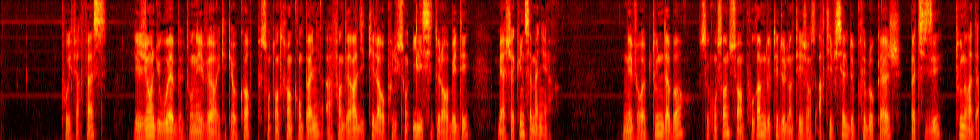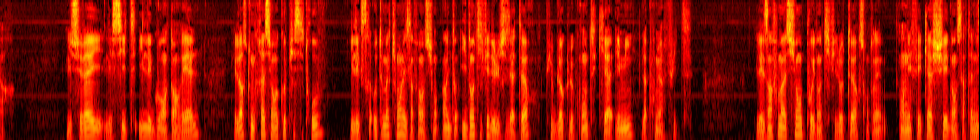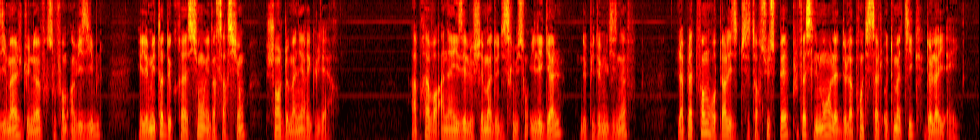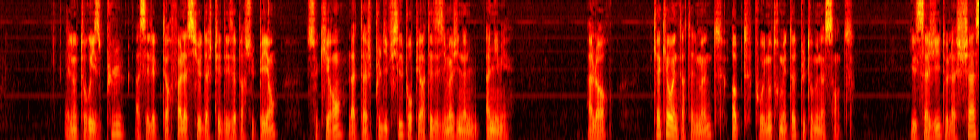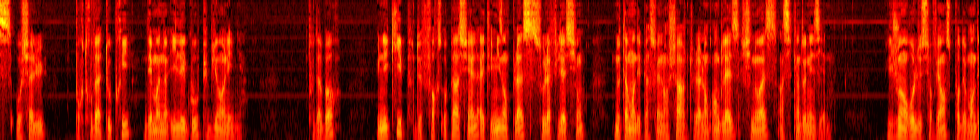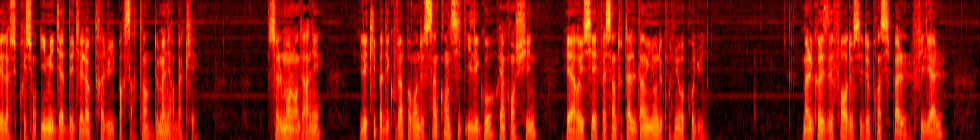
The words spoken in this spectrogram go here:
Pour y faire face, les géants du web, dont Naver et Kakao Corp, sont entrés en campagne afin d'éradiquer la reproduction illicite de leurs BD, mais à chacune sa manière. Naver Webtoon d'abord se concentre sur un programme doté de l'intelligence artificielle de préblocage baptisé ToonRadar. Il surveille les sites illégaux en temps réel et lorsqu'une création recopiée s'y trouve, il extrait automatiquement les informations identifiées de l'utilisateur puis bloque le compte qui a émis la première fuite. Les informations pour identifier l'auteur sont en effet cachées dans certaines images d'une œuvre sous forme invisible et les méthodes de création et d'insertion changent de manière régulière. Après avoir analysé le schéma de distribution illégale depuis 2019, la plateforme repère les utilisateurs suspects plus facilement à l'aide de l'apprentissage automatique de l'IA. Elle n'autorise plus à ses lecteurs fallacieux d'acheter des aperçus payants, ce qui rend la tâche plus difficile pour pirater des images animées. Alors, Kakao Entertainment opte pour une autre méthode plutôt menaçante. Il s'agit de la chasse au chalut pour trouver à tout prix des moyens illégaux publiés en ligne. Tout d'abord, une équipe de forces opérationnelles a été mise en place sous l'affiliation, notamment des personnels en charge de la langue anglaise, chinoise ainsi qu'indonésienne. Ils jouent un rôle de surveillance pour demander la suppression immédiate des dialogues traduits par certains de manière bâclée. Seulement l'an dernier, l'équipe a découvert pas moins de 50 sites illégaux rien qu'en Chine et a réussi à effacer un total d'un million de contenus reproduits. Malgré les efforts de ces deux principales filiales,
